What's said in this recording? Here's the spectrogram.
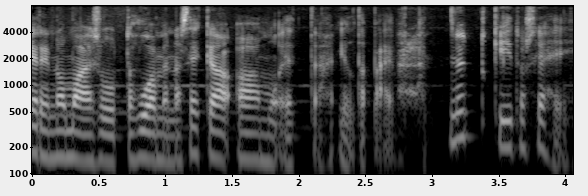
erinomaisuutta huomenna sekä aamu- että iltapäivällä. Nyt kiitos ja hei.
